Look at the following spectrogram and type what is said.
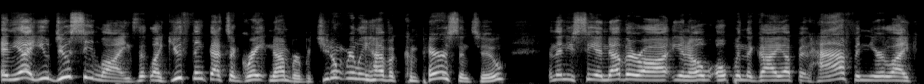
and yeah, you do see lines that like you think that's a great number, but you don't really have a comparison to. And then you see another, uh, you know, open the guy up at half, and you're like,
